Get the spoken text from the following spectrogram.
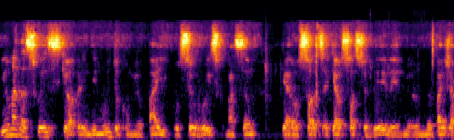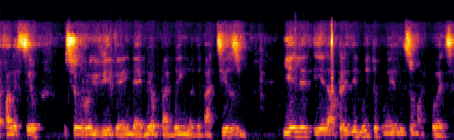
E uma das coisas que eu aprendi muito com meu pai, o seu Ruiz Comação, que, era o sócio, que é o sócio dele, meu, meu pai já faleceu, o seu Rui vive ainda, é meu padrinho de batismo, e, ele, e eu aprendi muito com eles uma coisa:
